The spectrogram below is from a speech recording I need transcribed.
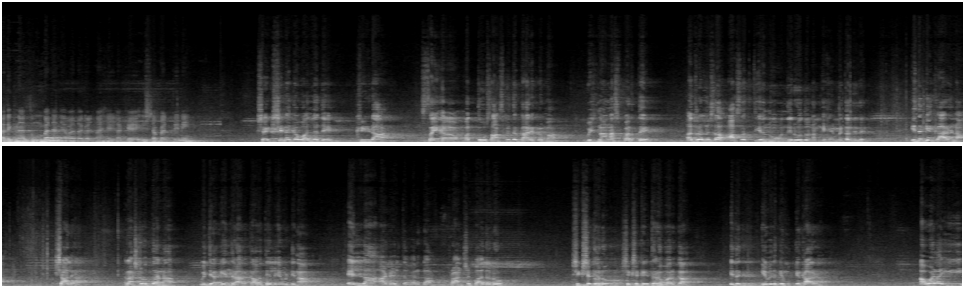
ಅದಕ್ಕೆ ನಾನು ತುಂಬ ಧನ್ಯವಾದಗಳನ್ನ ಹೇಳೋಕ್ಕೆ ಇಷ್ಟಪಡ್ತೀನಿ. ಶೈಕ್ಷಣಿಕವಲ್ಲದೆ ಕ್ರೀಡಾ, ಸೈ ಮತ್ತು ಸಾಂಸ್ಕೃತಿಕ ಕಾರ್ಯಕ್ರಮ, ವಿಜ್ಞಾನ ಸ್ಪರ್ಧೆ, ಅದರಲ್ಲೂ ಸಹ ಆಸಕ್ತಿಯನ್ನು ಹೊಂದಿರುವುದು ನಮಗೆ ಹೆಮ್ಮೆ ತಂದಿದೆ. ಇದಕ್ಕೆ ಕಾರಣ ಶಾಲೆ. ರಾಷ್ಟ್ರೋತ್ಥಾನ ವಿದ್ಯಾಕೇಂದ್ರ ಅರ್ಕಾವತಿ ಲೇಔಟಿನ ಎಲ್ಲ ಆಡಳಿತ ವರ್ಗ, ಪ್ರಾಂಶುಪಾಲರು ಶಿಕ್ಷಕರು, ಶಿಕ್ಷಕೇತರ ವರ್ಗ, ಇದಕ್ಕೆ ಇದಕ್ಕೆ ಮುಖ್ಯ ಕಾರಣ. ಅವಳ ಈ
